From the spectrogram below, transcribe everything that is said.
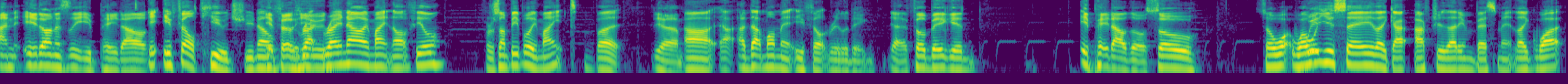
and it honestly it paid out. It, it felt huge, you know. It felt Ri- huge. Right now, it might not feel. For some people, it might, but yeah, uh, at that moment, it felt really big. yeah, it felt big. It it paid out though. So So what what We- would you say like after that investment? Like what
